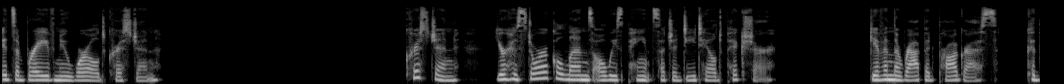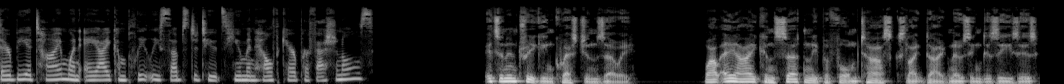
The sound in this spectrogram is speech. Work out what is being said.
It's a brave new world, Christian. Christian, your historical lens always paints such a detailed picture. Given the rapid progress, could there be a time when AI completely substitutes human healthcare professionals? It's an intriguing question, Zoe. While AI can certainly perform tasks like diagnosing diseases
